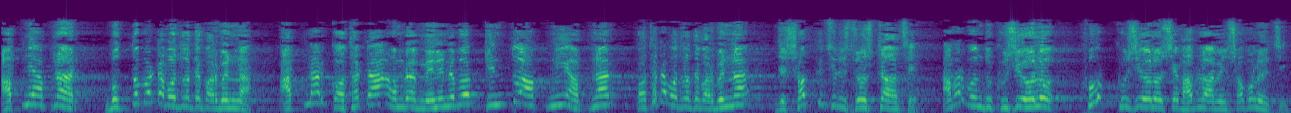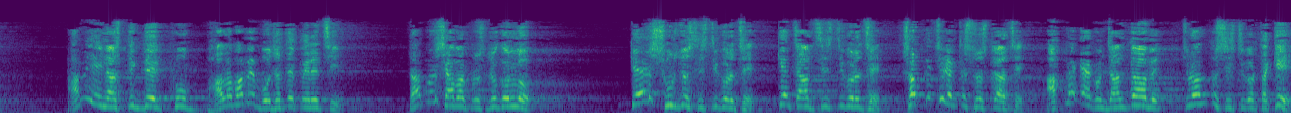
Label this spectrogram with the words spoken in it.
আপনি আপনার বক্তব্যটা বদলাতে পারবেন না। আপনার কথাটা আমরা মেনে নেব, কিন্তু আপনি আপনার কথাটা বদলাতে পারবেন না যে সবকিছুরই স্রষ্টা আছে। আমার বন্ধু খুশি হলো, খুব খুশি হলো, সে ভাবলো, আমি সফল হয়েছি। আমি এই নাস্তিকদের খুব ভালোভাবে বোঝাতে পেরেছি। তারপর সে আবার প্রশ্ন করল, কে সূর্য সৃষ্টি করেছে? কে চাঁদ সৃষ্টি করেছে? সবকিছুর একটা স্রষ্টা আছে। আপনাকে এখন জানতে হবে, চূড়ান্ত সৃষ্টিকর্তা কে?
